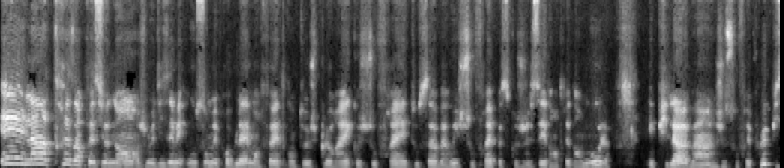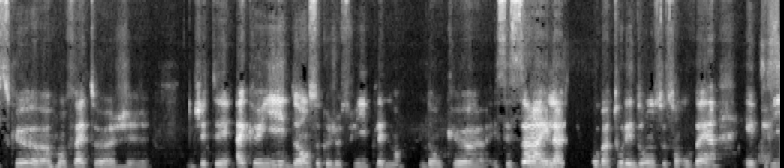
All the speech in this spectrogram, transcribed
Et là, très impressionnant, je me disais, mais où sont mes problèmes en fait quand je pleurais, que je souffrais et tout ça? Ben oui, je souffrais parce que j'essayais de rentrer dans le moule. Et puis là, ben, je souffrais plus puisque en fait, j'étais accueillie dans ce que je suis pleinement. Donc, et c'est ça. Et là, bah, tous les dons se sont ouverts et puis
